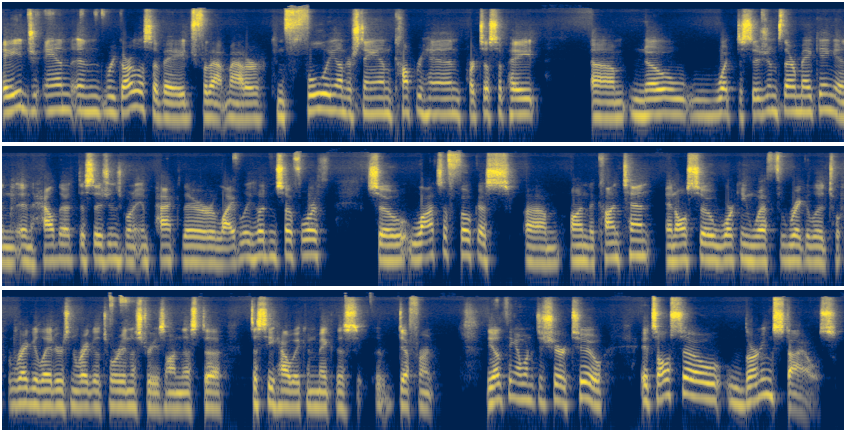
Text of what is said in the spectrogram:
age and, and regardless of age for that matter, can fully understand, comprehend, participate, um, know what decisions they're making and, and how that decision is going to impact their livelihood and so forth. So lots of focus um, on the content and also working with regulator- regulators and regulatory industries on this to, to see how we can make this different. The other thing I wanted to share too, it's also learning styles.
